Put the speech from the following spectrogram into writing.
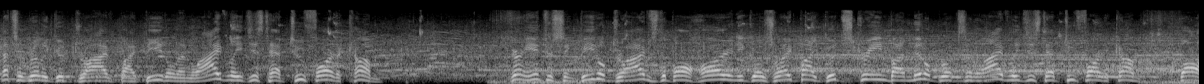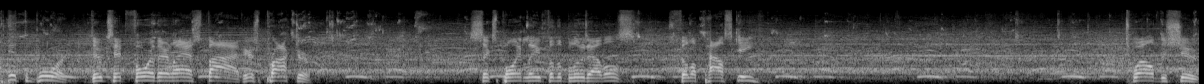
That's a really good drive by Beadle, and Lively just had too far to come. very interesting. Beadle drives the ball hard and he goes right by. Good screen by Middlebrooks and Lively just had too far to come. Ball hit the board. Dukes hit four of their last five. Here's Proctor. Six-point lead for the Blue Devils. Filipowski. 12 to shoot.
